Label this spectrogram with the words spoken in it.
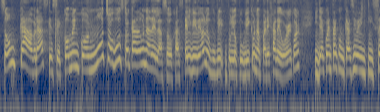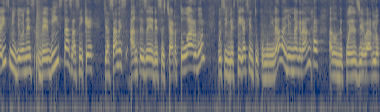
Son cabras que se comen con mucho gusto cada una de las hojas. El video lo, lo publica una pareja de Oregon y ya cuenta con casi 26 millones de vistas. Así que ya sabes, antes de desechar tu árbol, pues investiga si en tu comunidad hay una granja a donde puedes llevarlo.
